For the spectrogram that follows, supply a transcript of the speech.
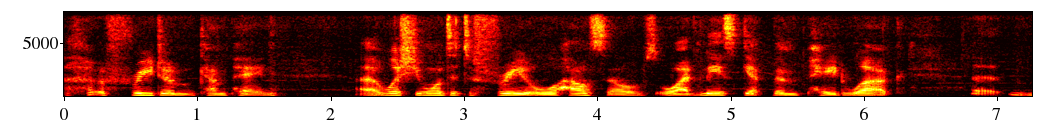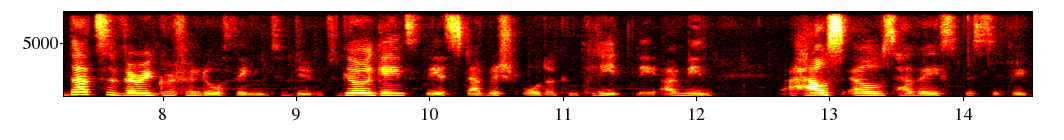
freedom campaign uh, where she wanted to free all house elves or at least get them paid work that's a very Gryffindor thing to do, to go against the established order completely. I mean, house elves have a specific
